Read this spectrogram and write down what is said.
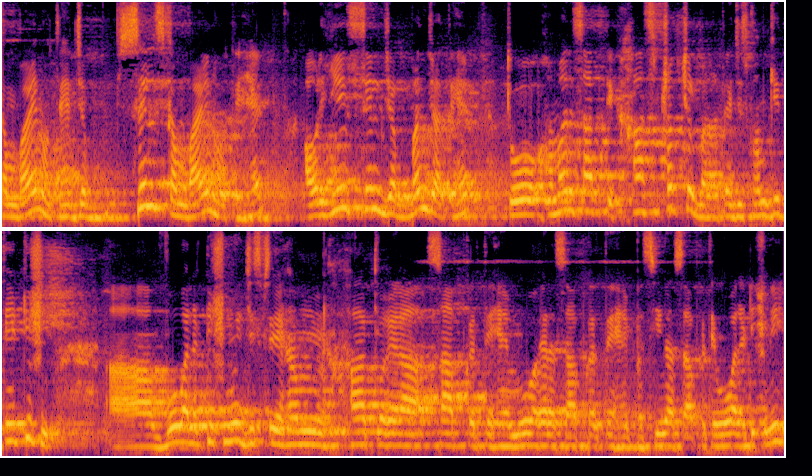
combine होते हैं, जब सेल्स कंबाइन होते हैं, और ये सेल जब बन जाते हैं तो हमारे साथ एक ख़ास स्ट्रक्चर बनाते हैं, जिसको हम कहते हैं टिश्यू वो वाला टिश्यू जिससे हम हाथ वगैरह साफ़ करते हैं, मुँह वगैरह साफ़ करते हैं, पसीना साफ़ करते हैं, वो वाला टिश्यू नहीं,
